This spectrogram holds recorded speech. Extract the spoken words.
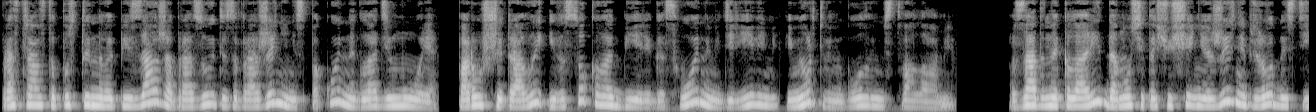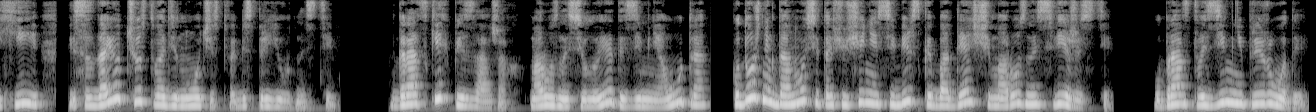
Пространство пустынного пейзажа образует изображение неспокойной глади моря, поросшей травы и высокого берега с хвойными деревьями и мертвыми головыми стволами. Заданный колорит доносит ощущение жизни природной стихии и создает чувство одиночества, бесприютности. В городских пейзажах морозный силуэт и зимнее утро художник доносит ощущение сибирской бодрящей морозной свежести, убранства зимней природы,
